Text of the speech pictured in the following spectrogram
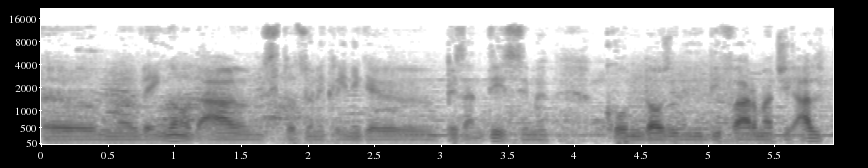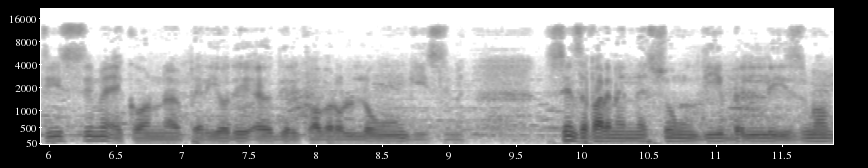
ehm, vengono da situazioni cliniche pesantissime, con dosi di, di farmaci altissime e con periodi eh, di ricovero lunghissimi, senza fare nessun dibellismo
